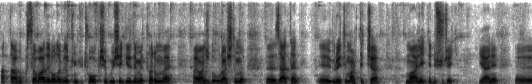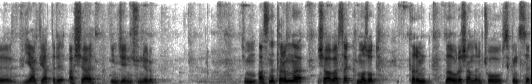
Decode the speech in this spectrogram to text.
Hatta bu kısa vadeli olabilir. Çünkü çoğu kişi bu işe girdi mi, tarım ve hayvancılıkla uğraştı mı e, zaten e, üretim arttıkça maliyette düşecek. Yani e, yem fiyatları aşağı ineceğini düşünüyorum. Şimdi aslında tarımla şey yaparsak mazot tarımla uğraşanların çoğu sıkıntısı.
